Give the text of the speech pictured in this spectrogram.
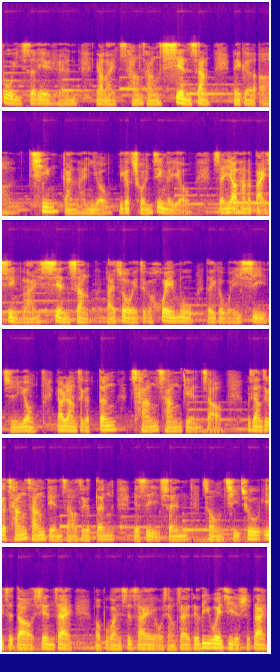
咐以色列人要来常常献上那个呃青橄榄油，一个纯净的油，神要他的百姓来献上。来作为这个会幕的一个维系之用，要让这个灯常常点着。我想这个常常点着这个灯，也是以神从起初一直到现在，哦，不管是在我想在这个立位记的时代，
